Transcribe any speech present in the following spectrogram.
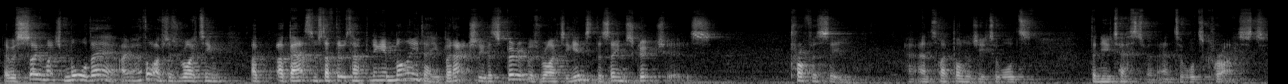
There was so much more there. I, I thought I was just writing a, about some stuff that was happening in my day, but actually the Spirit was writing into the same scriptures prophecy and typology towards the New Testament and towards Christ.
